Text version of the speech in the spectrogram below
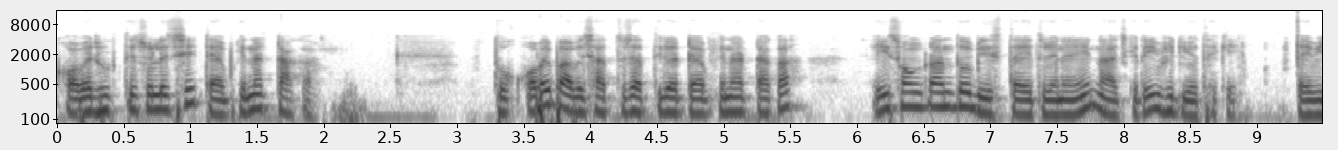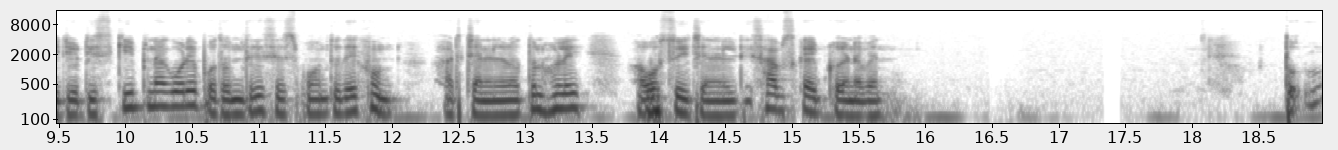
কবে ঢুকতে চলেছে ট্যাব কেনার টাকা। তো কবে পাবে ছাত্রছাত্রীরা ট্যাব কেনার টাকা? এই সংক্রান্ত বিস্তারিত জেনে নিন আজকের এই ভিডিও থেকে। তাই ভিডিওটি স্কিপ না করে প্রথম থেকে শেষ পর্যন্ত দেখুন। আর চ্যানেলে নতুন হলে অবশ্যই চ্যানেলটি সাবস্ক্রাইব করে নেবেন। তরু-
